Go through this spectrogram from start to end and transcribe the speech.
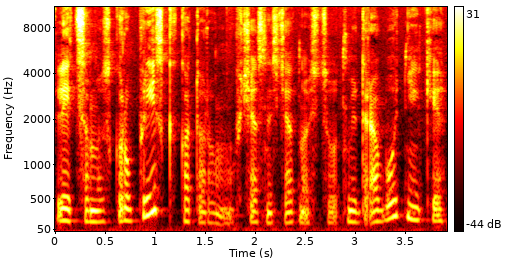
лицам из групп риска, к которым в частности относятся вот медработники,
